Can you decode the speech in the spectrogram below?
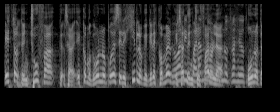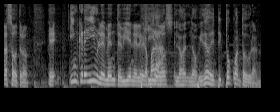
esto sí. te enchufa, te- o sea, es como que vos no podés elegir lo que querés comer, Lo que ya te enchufaron la, uno tras de otro. uno tras otro. Eh, increíblemente bien Pero para, elegidos, los, los videos de TikTok, ¿cuánto duran?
